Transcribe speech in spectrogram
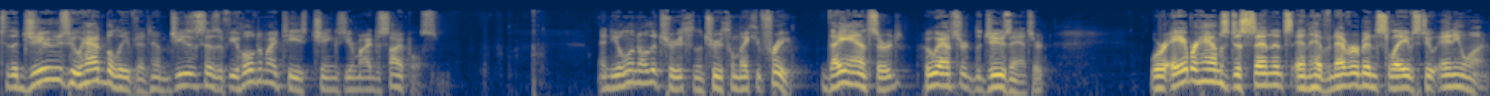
To the Jews who had believed in him, Jesus says, If you hold to my teachings, you're my disciples. And you'll know the truth, and the truth will make you free. They answered, who answered? The Jews answered, We're Abraham's descendants and have never been slaves to anyone.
